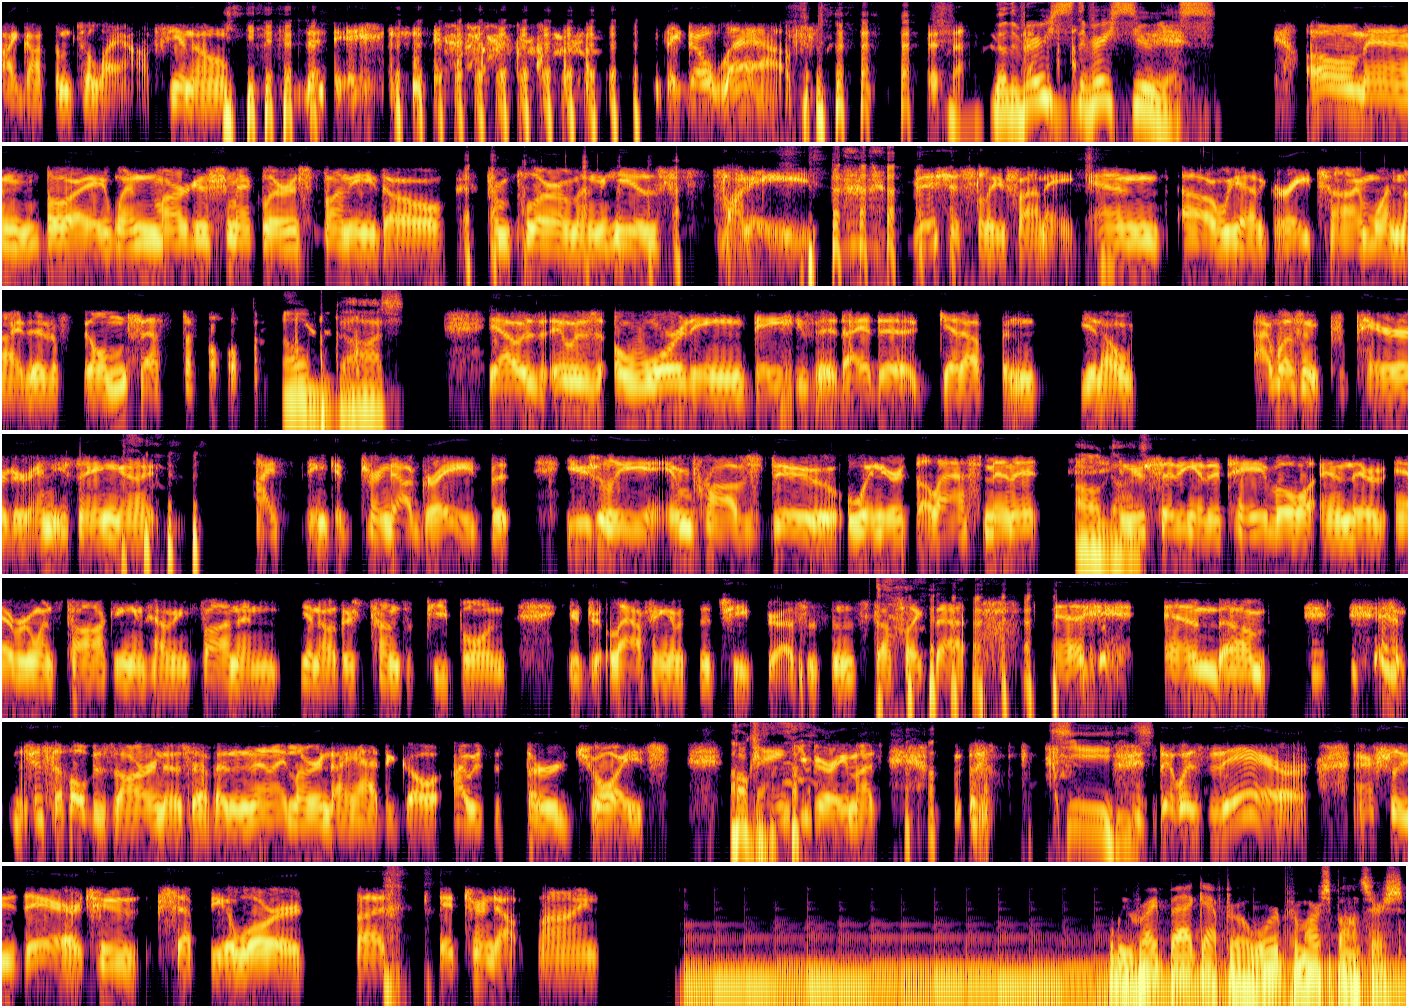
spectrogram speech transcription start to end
I got them to laugh. You know, they don't laugh. no, they're very they're very serious. Oh man, boy, when Markus Schmickler is funny though, from Pluramon, he is funny, viciously funny. And uh, we had a great time one night at a film festival. Oh gosh. yeah, it was it was awarding David. I had to get up and you know, I wasn't prepared or anything. I, I think it turned out great, but usually improvs do when you're at the last minute Oh and you're sitting at a table and there everyone's talking and having fun and you know there's tons of people and you're laughing at the cheap dresses and stuff like that. And, and um just the whole bizarreness of it. And then i learned i had to go i was the third choice. Okay. thank you very much Jeez. that was there actually there to accept the award but it turned out fine We'll be right back after a word from our sponsors.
